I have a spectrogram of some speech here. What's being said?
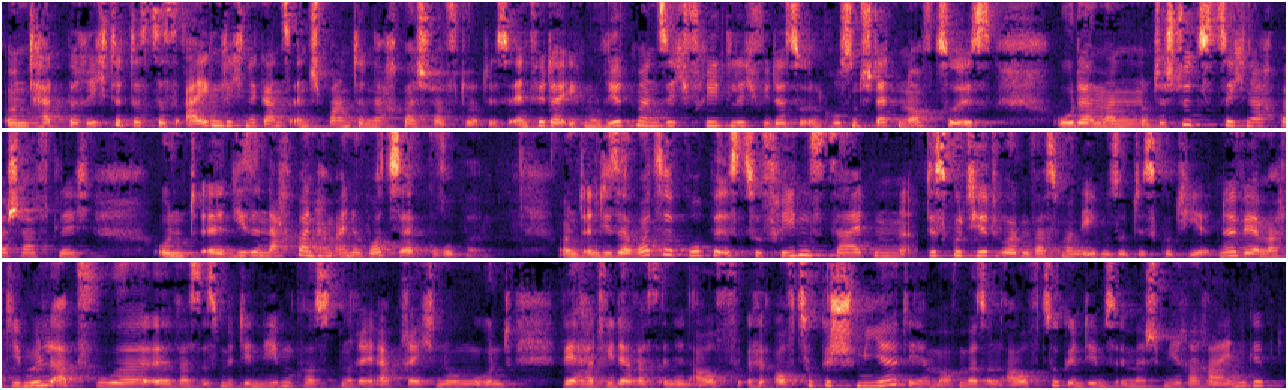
und hat berichtet, dass das eigentlich eine ganz entspannte Nachbarschaft dort ist. Entweder ignoriert man sich friedlich, wie das so in großen Städten oft so ist, oder man unterstützt sich nachbarschaftlich. Und äh, diese Nachbarn haben eine WhatsApp-Gruppe. Und in dieser WhatsApp-Gruppe ist zu Friedenszeiten diskutiert worden, was man eben so diskutiert. Ne? Wer macht die Müllabfuhr? Äh, was ist mit den Nebenkostenabrechnungen? Und wer hat wieder was in den Auf äh, Aufzug geschmiert? Die haben immer so einen Aufzug, in dem es immer Schmierereien gibt.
